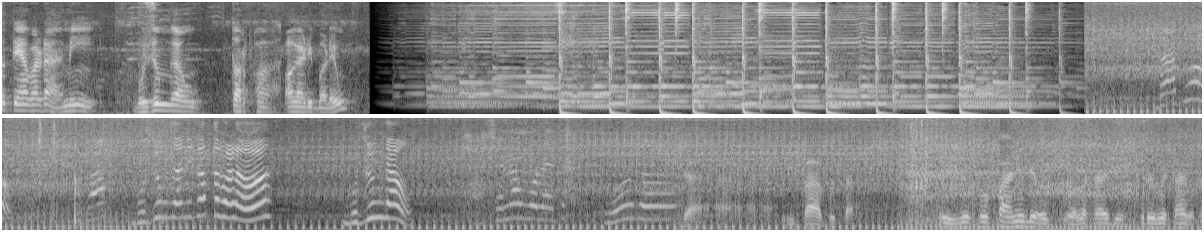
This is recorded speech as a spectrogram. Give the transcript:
र त्यहाँबाट हामी भुजुङ गाउँतर्फ अगाडि बढ्यौँ। बाबु भुजुङ जाने कताबाट हो? भुजुङ गाउँ हो र। यी बाबु त। हिजोको पानीले होला सायद यो पुरै मेटाएको त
